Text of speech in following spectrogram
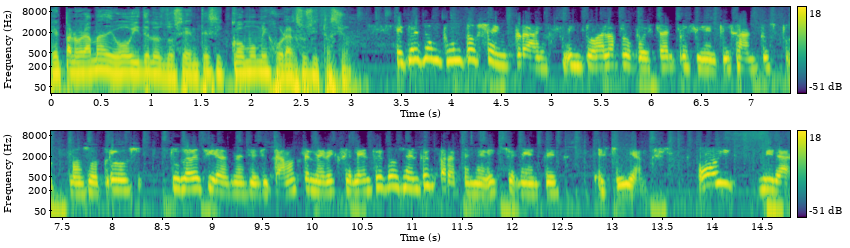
El panorama de hoy de los docentes y cómo mejorar su situación. Este es un punto central en toda la propuesta del presidente Santos. Nosotros, tú lo decías, necesitamos tener excelentes docentes para tener excelentes estudiantes. Hoy, mira,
